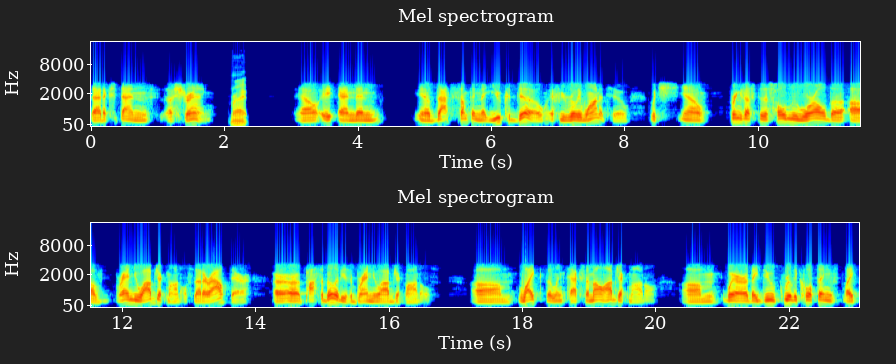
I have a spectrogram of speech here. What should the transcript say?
that extends a string. Right. You know, it, and then you know that's something that you could do if you really wanted to, which you know brings us to this whole new world uh, of brand new object models that are out there, or, or possibilities of brand new object models, um, like the LINQ to XML object model, um, where they do really cool things like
